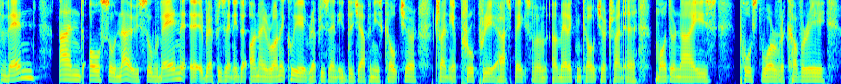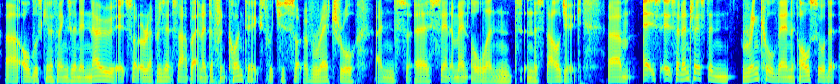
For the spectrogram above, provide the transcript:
then and also now. So then it represented it unironically. It represented the Japanese culture, trying to appropriate aspects of American culture, trying to modernize post-war recovery, uh, all those kind of things. And then now it sort of represents that, but in a different context, which is sort of retro and uh, sentimental and nostalgic. Um, it's it's an interesting wrinkle then also that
